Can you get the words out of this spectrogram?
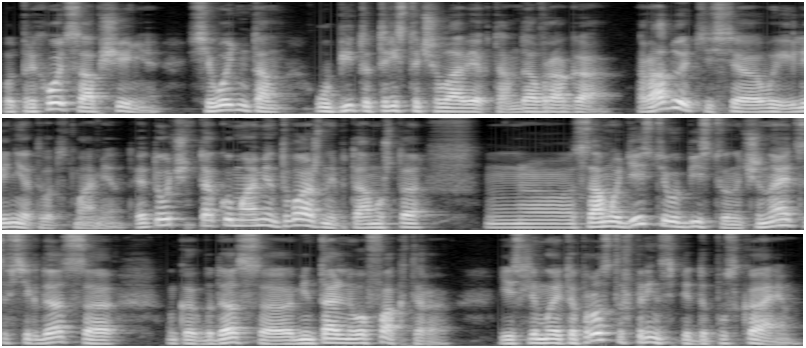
вот приходит сообщение, сегодня там убито 300 человек, там, да, врага, Радуетесь э, вы или нет в этот момент? Это очень такой момент важный, потому что э, само действие убийства начинается всегда с, ну, как бы, да, с ментального фактора. Если мы это просто, в принципе, допускаем,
